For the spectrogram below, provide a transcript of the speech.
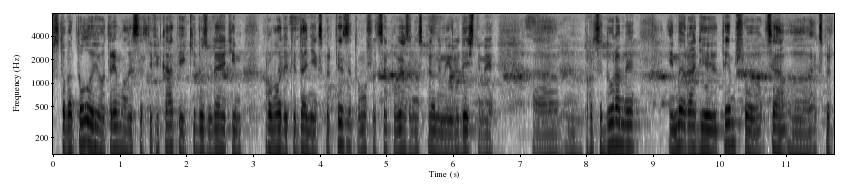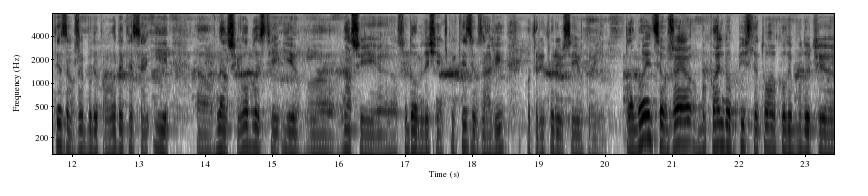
стоматологів отримали сертифікати, які дозволяють їм проводити дані експертизи, тому що це пов'язано з певними юридичними процедурами. І ми раді тим, що ця е, експертиза вже буде проводитися і е, в нашій області, і в в нашій е, судово-медичній експертизі взагалі по території всієї України. Планується вже буквально після того, коли будуть е,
